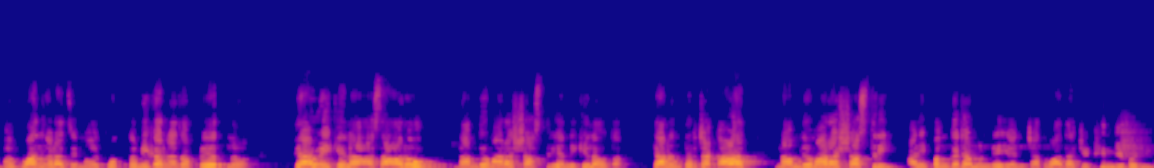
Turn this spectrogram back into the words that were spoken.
भगवानगडाचे महत्त्व कमी करण्याचा प्रयत्न त्यावेळी केला असा आरोप नामदेव महाराज शास्त्री यांनी केला होता. त्यानंतरच्या काळात नामदेव महाराज शास्त्री आणि पंकजा मुंडे यांच्यात वादाची ठिणगी पडली.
